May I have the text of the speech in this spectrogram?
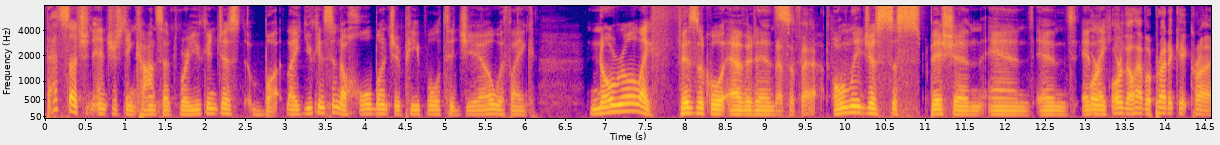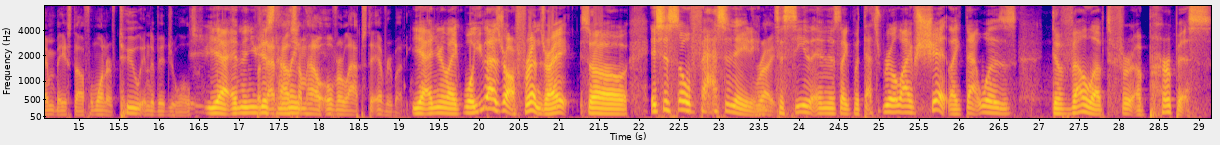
that's such an interesting concept where you can just but like you can send a whole bunch of people to jail with like no real like physical evidence. That's a fact. only just suspicion and and and Or, like or they'll have a predicate crime based off one or two individuals, yeah, and then you but just that link somehow overlaps to everybody. Yeah, and you're like, well, you guys are all friends, right? So it's just so fascinating Right. to see, that, and it's like, but that's real life shit. Like that was developed for a purpose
